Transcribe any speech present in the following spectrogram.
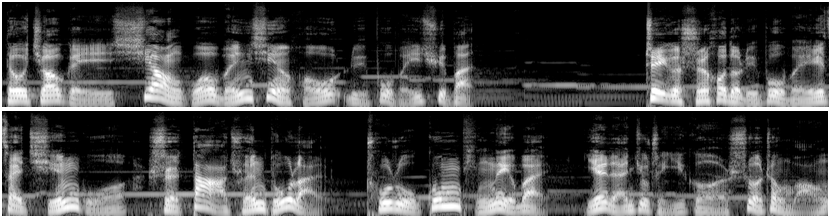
都交给相国文信侯吕不韦去办。这个时候的吕不韦在秦国是大权独揽，出入宫廷内外，俨然就是一个摄政王。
